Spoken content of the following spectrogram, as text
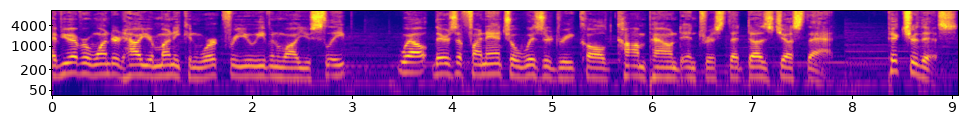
Have you ever wondered how your money can work for you even while you sleep? Well, there's a financial wizardry called compound interest that does just that. Picture this.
